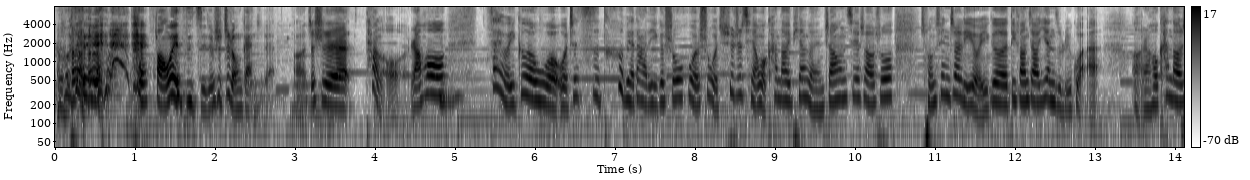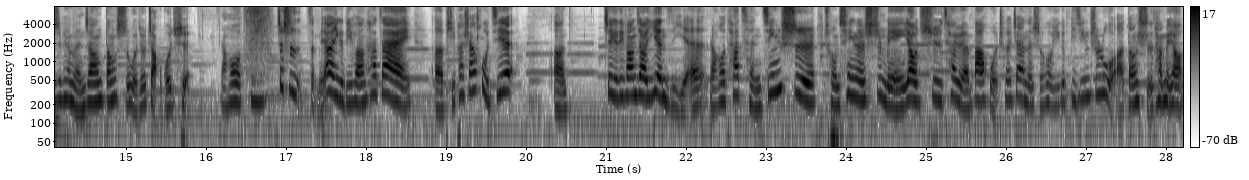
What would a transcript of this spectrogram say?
然后在那边对防卫自己，就是这种感觉啊。这是探楼，然后。再有一个我我这次特别大的一个收获，是我去之前我看到一篇文章介绍说，重庆这里有一个地方叫燕子旅馆，啊，然后看到了这篇文章，当时我就找过去，然后这是怎么样一个地方？它在呃琵琶山后街，呃。这个地方叫燕子岩，然后它曾经是重庆的市民要去菜园坝火车站的时候一个必经之路啊。当时他们要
